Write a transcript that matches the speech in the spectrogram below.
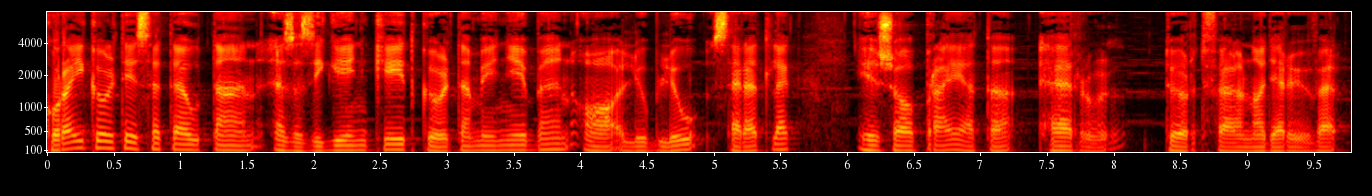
Korai költészete után ez az igény két költeményében a Lubliu Szeretlek és a Prajata erről tört fel nagy erővel.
